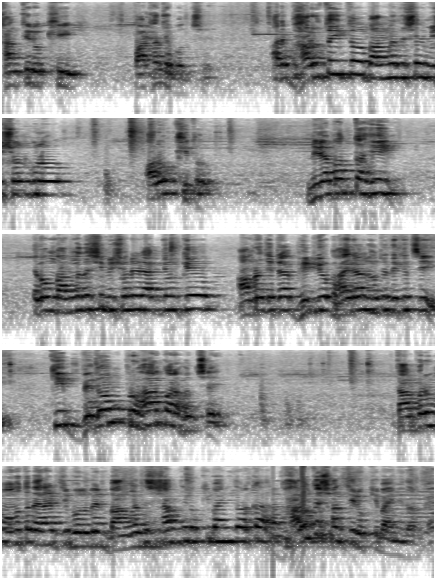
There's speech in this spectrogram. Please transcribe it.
শান্তিরক্ষী পাঠাতে বলছে। আরে ভারতেই তো বাংলাদেশের মিশনগুলো অরক্ষিত, নিরাপত্তাহীন এবং বাংলাদেশি মিশনের একজনকে আমরা যেটা ভিডিও ভাইরাল হতে দেখেছি, কি বেদম প্রহার করা হচ্ছে। তারপরে মমতা ব্যানার্জি বলবেন, বাংলাদেশে শান্তিরক্ষী বাহিনী দরকার, ভারতে শান্তিরক্ষী বাহিনী দরকার।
